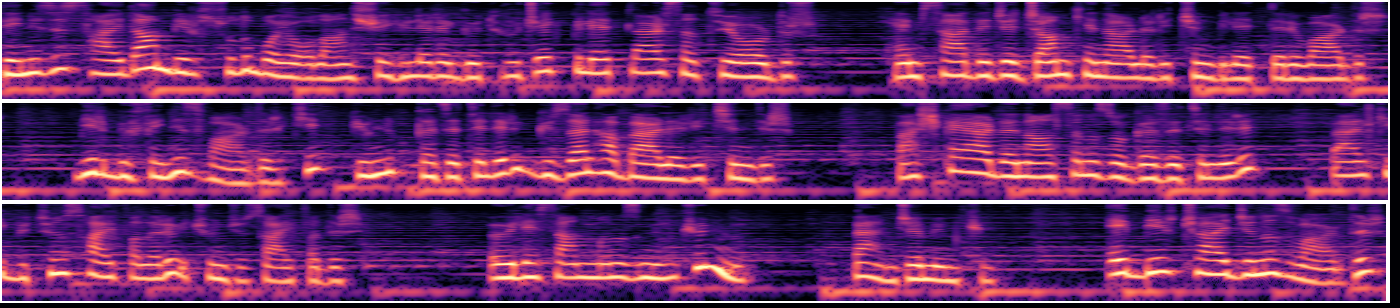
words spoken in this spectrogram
denizi saydan bir sulu boya olan şehirlere götürecek biletler satıyordur. Hem sadece cam kenarları için biletleri vardır. Bir büfeniz vardır ki günlük gazeteleri güzel haberler içindir. Başka yerden alsanız o gazeteleri belki bütün sayfaları üçüncü sayfadır. Öyle sanmanız mümkün mü? Bence mümkün. E bir çaycınız vardır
